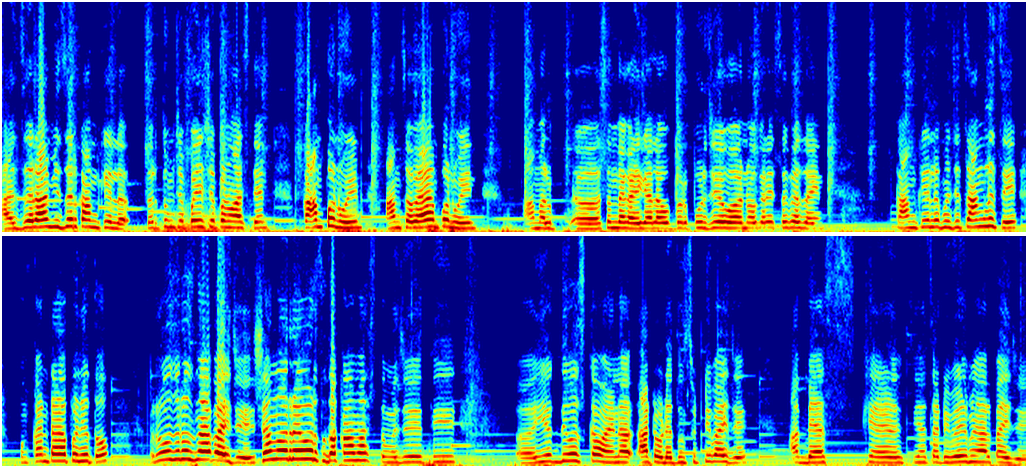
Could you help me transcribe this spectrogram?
आज जर आम्ही जर काम केलं तर तुमचे पैसे पण वाचते काम पण होईल आमचा व्यायाम पण होईल आम्हाला संध्याकाळी गेल्यावर भरपूर जेवण वगैरे सगळं जाईल. काम केलं म्हणजे चांगलंच आहे पण कंटाळा पण येतो. रोज रोज नाही पाहिजे शनिवार रविवार सुद्धा काम असतं म्हणजे ती एक दिवस का होईना आठवड्यातून सुट्टी पाहिजे. अभ्यास खेळ ह्यासाठी वेळ मिळाला पाहिजे.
